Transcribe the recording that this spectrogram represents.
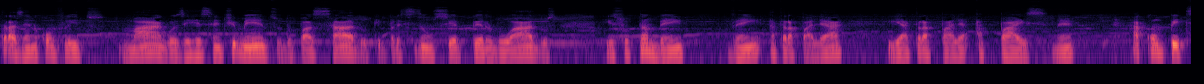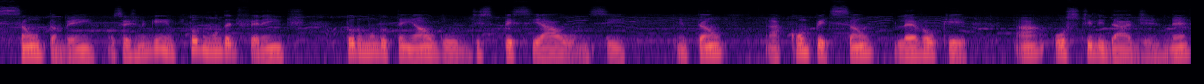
trazendo conflitos, mágoas e ressentimentos do passado que precisam ser perdoados. Isso também vem atrapalhar e atrapalha a paz, né? A competição também, ou seja, ninguém, todo mundo é diferente, todo mundo tem algo de especial em si. Então, a competição leva ao que? A hostilidade, né?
